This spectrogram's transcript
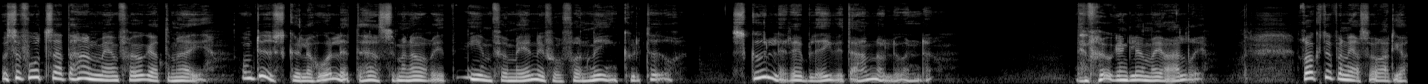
Och så fortsatte han med en fråga till mig. Om du skulle hållit det här seminariet inför människor från min kultur, skulle det blivit annorlunda? Den frågan glömmer jag aldrig. Rakt upp och ner svarade jag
